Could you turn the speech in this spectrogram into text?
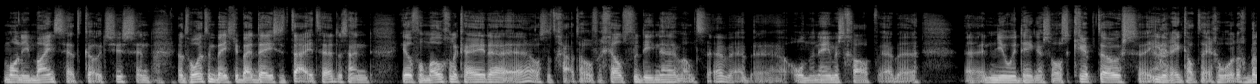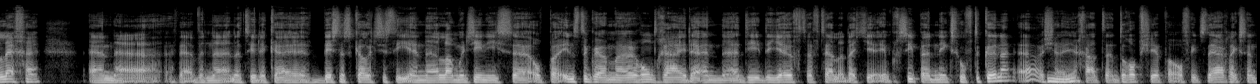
money mindset coaches. En het hoort een beetje bij deze tijd. Hè. Er zijn heel veel mogelijkheden hè, als het gaat over geld verdienen. Want hè, we hebben eh, ondernemerschap, we hebben eh, nieuwe dingen zoals crypto's. Eh, Iedereen kan tegenwoordig beleggen. En eh, we hebben eh, natuurlijk eh, business coaches die in Lamborghinis op Instagram rondrijden. En die de jeugd vertellen dat je in principe niks hoeft te kunnen. Hè, als je, je gaat dropshippen of iets dergelijks. En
